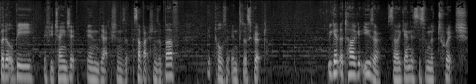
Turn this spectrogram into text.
but it'll be, if you change it in the actions sub actions above, it pulls it into the script. We get the target user. So again, this is from the Twitch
